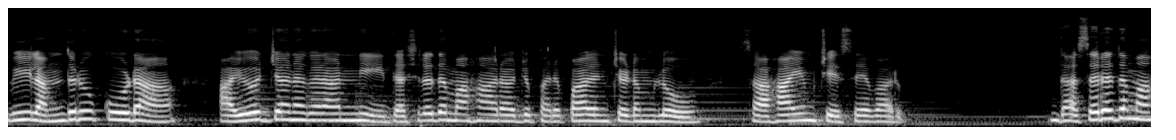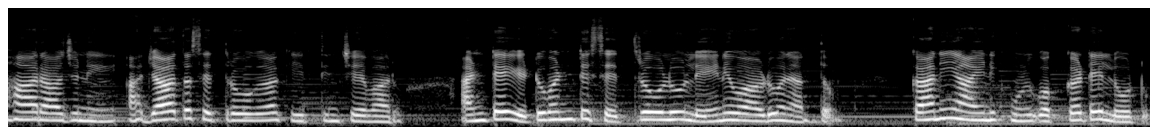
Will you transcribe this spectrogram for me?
వీళ్ళందరూ కూడా అయోధ్య నగరాన్ని దశరథ మహారాజు పరిపాలించడంలో సహాయం చేసేవారు. దశరథ మహారాజుని అజాత శత్రువుగా కీర్తించేవారు. అంటే ఎటువంటి శత్రువులు లేనివాడు అని అర్థం. కానీ ఆయనకు ఒక్కటే లోటు.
